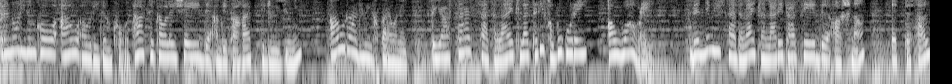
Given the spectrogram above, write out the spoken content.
ترنو لیدونکو او اوریدونکو تاسو کولی شئ د امریکا غټ ټلویزیونی او رادیوي خبرونه د یاشر ساتلایت له طریقو وګورئ او واورئ د نوي ساتلایت لارې تاسو د آشنا اتصال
